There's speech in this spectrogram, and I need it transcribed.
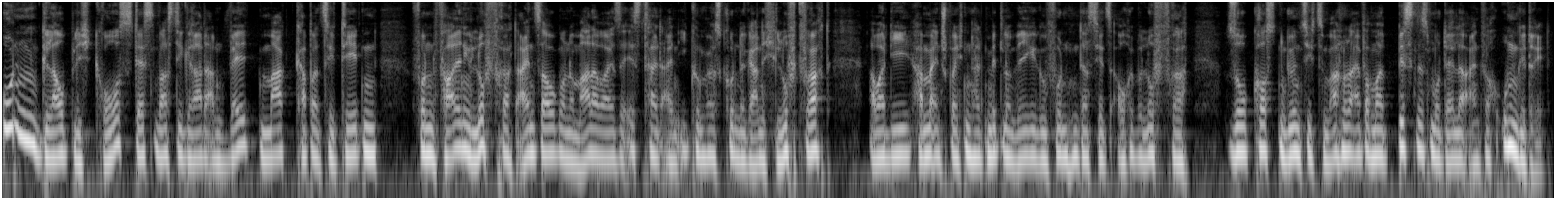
unglaublich groß dessen, was die gerade an Weltmarktkapazitäten von vor allen Dingen Luftfracht einsaugen. Und normalerweise ist halt ein E-Commerce-Kunde gar nicht Luftfracht, aber die haben entsprechend halt Mittel und Wege gefunden, das jetzt auch über Luftfracht so kostengünstig zu machen und einfach mal Businessmodelle einfach umgedreht.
